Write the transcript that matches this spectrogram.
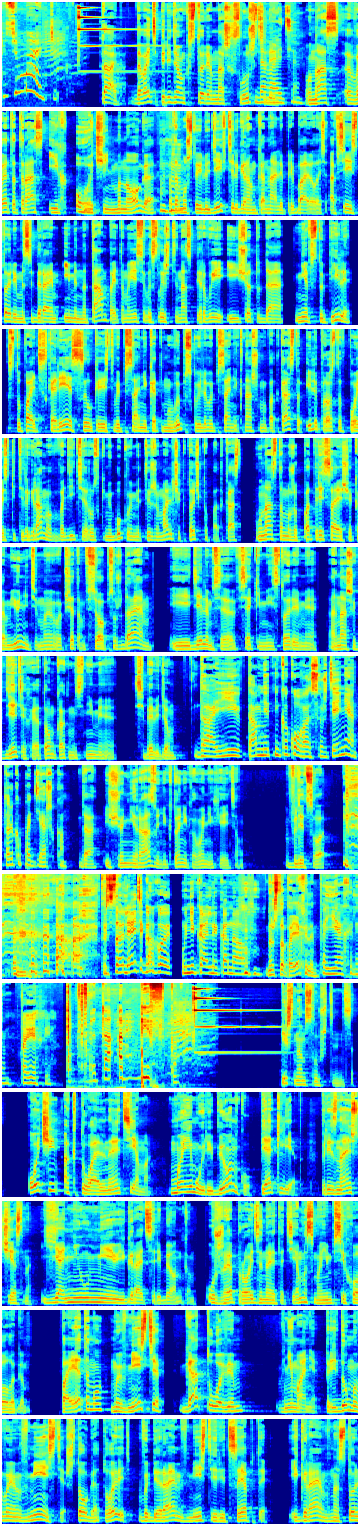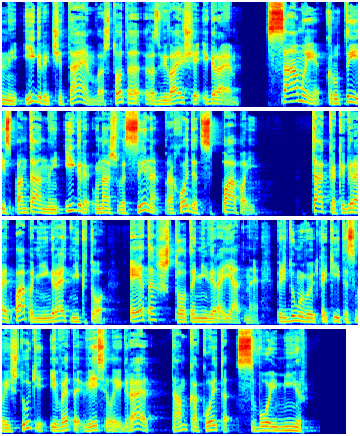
ты же мальчик. Так, давайте перейдем к историям наших слушателей. Давайте. У нас э, в этот раз их очень много, потому что и людей в телеграм-канале прибавилось, а все истории мы собираем именно там, поэтому если вы слышите нас впервые и еще туда не вступили, вступайте скорее, ссылка есть в описании к этому выпуску или в описании к нашему подкасту, или просто в поиске телеграма вводите русскими буквами «ты же мальчик. подкаст». У нас там уже потрясающая комьюнити, мы вообще там все обсуждаем и делимся всякими историями о наших детях и о том, как мы с ними себя ведем. Да, и там нет никакого осуждения, только поддержка. Да, еще ни разу никто никого не хейтил. В лицо. Представляете, какой уникальный канал? Ну что, поехали? Поехали. Поехали. Это обивка. Пишет нам слушательница. Очень актуальная тема. Моему ребенку 5 лет. Признаюсь честно, я не умею играть с ребенком. Уже пройдена эта тема с моим психологом. Поэтому мы вместе готовим. Внимание, придумываем вместе, что готовить, выбираем вместе рецепты, играем в настольные игры, читаем, во что-то развивающее играем. Самые крутые спонтанные игры у нашего сына проходят с папой. Так как играет папа, не играет никто. Это что-то невероятное. Придумывают какие-то свои штуки и в это весело играют. Там какой-то свой мир.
